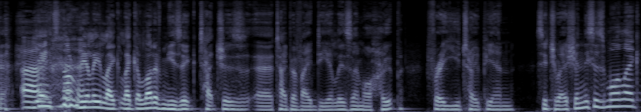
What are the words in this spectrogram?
Uh, yeah, it's not really like like a lot of music touches a type of idealism or hope for a utopian situation. This is more like.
